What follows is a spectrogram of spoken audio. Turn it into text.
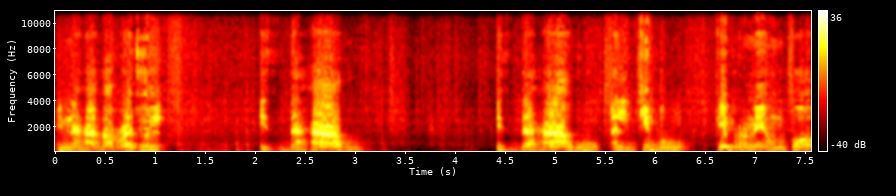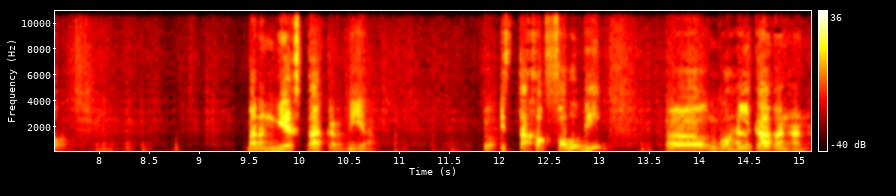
ان هذا الرجل ازدہاہ ازدہاہ الکبر۔ کبر نے ان کو برنگیختہ کر دیا۔ تو استخفہ بھی ان کو ہلکا بنانا۔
